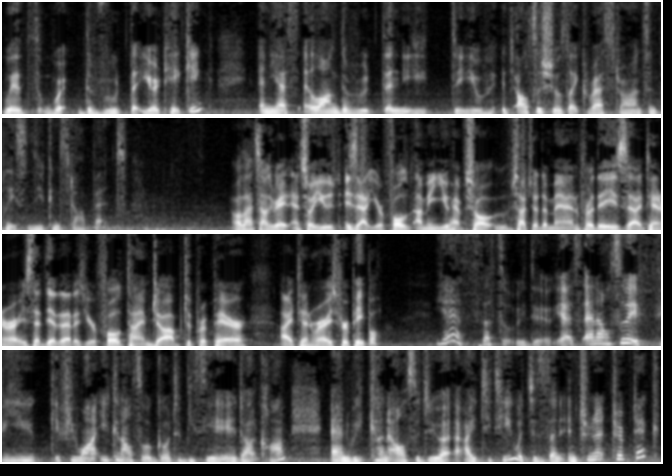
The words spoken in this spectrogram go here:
with wh- the route that you're taking. And yes, along the route, then you, do you it also shows like restaurants and places you can stop at. Oh, that sounds great. And so, you is that your full? I mean, you have so such a demand for these itineraries that that is your full time job to prepare itineraries for people. Yes, that's what we do. Yes, and also if you if you want, you can also go to bcaa.com, and we can also do a ITT, which is an internet TripTik.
